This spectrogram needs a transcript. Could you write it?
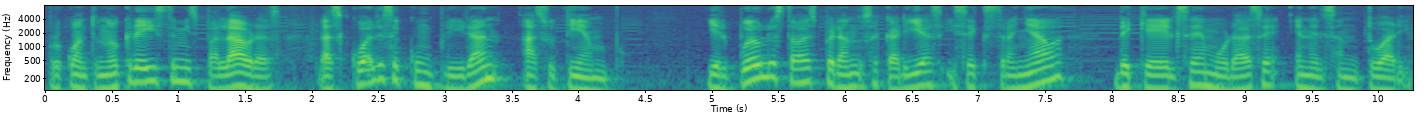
por cuanto no creíste mis palabras, las cuales se cumplirán a su tiempo. Y el pueblo estaba esperando a Zacarías y se extrañaba de que él se demorase en el santuario.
